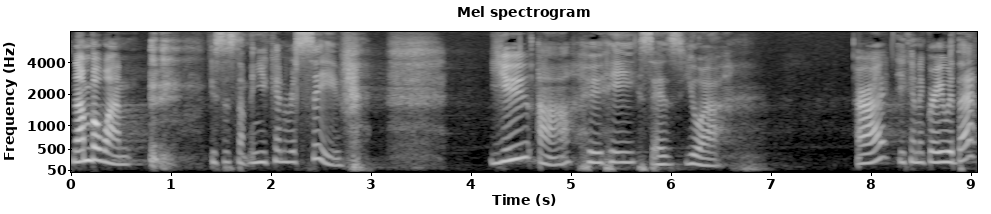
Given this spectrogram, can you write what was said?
Number one, this is something you can receive. You are who He says you are. All right? You can agree with that?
